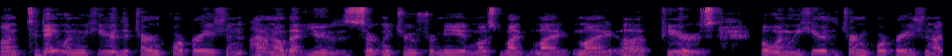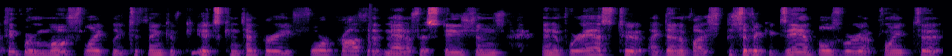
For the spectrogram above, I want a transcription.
Um, today, when we hear the term corporation, I don't know about you. This is certainly true for me and most of my my my uh, peers. But when we hear the term corporation, I think we're most likely to think of its contemporary for-profit manifestations. And if we're asked to identify specific examples, we're going to point to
